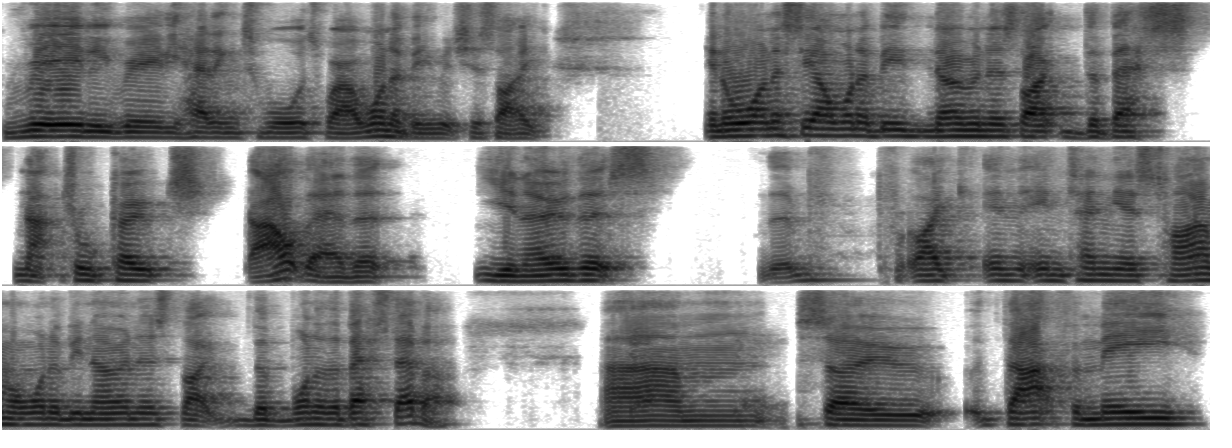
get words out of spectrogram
really, really heading towards where I want to be, which is like, in all honesty, I want to be known as like the best natural coach out there that, you know, that's like in, in 10 years time, I want to be known as like the one of the best ever. Um, so that for me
